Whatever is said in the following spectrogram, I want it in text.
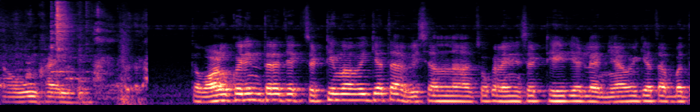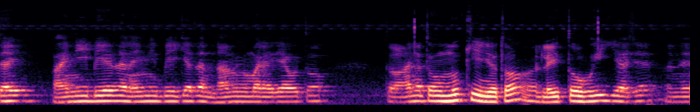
હા, હું ખાઈ લઉં. તો વાળું કરીને તરત એક ચઠ્ઠીમાં આવી ગયા હતા વિશાલના છોકરાની ચઠ્ઠી હતી એટલે ત્યાં આવી ગયા હતા બધાય. ભાઈની બે હતા ને એમની બે ગયા હતા નાનું અમારે રહ્યા હતો તો આને તો હું મૂકી ગયો હતો. એ તો હોઈ ગયા છે. અને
